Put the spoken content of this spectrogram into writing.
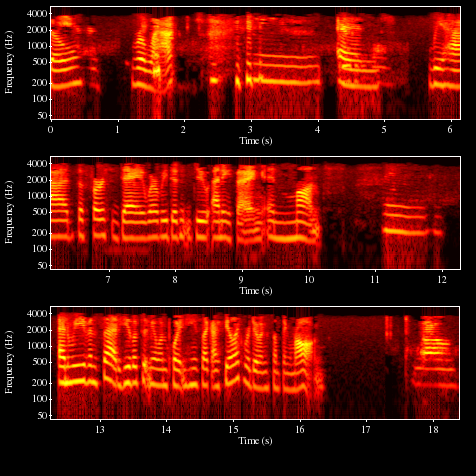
so relaxed Mhm. and we had the first day where we didn't do anything in months Mhm. And we even said he looked at me at one point and he's like i feel like we're doing something wrong Wow.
